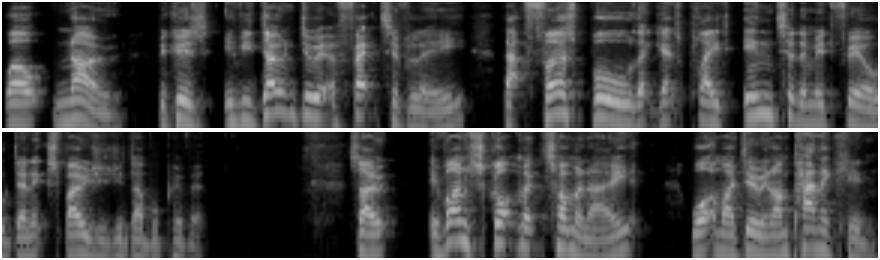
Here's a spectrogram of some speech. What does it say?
Well, no, because if you don't do it effectively, that first ball that gets played into the midfield then exposes your double pivot. So if I'm Scott McTominay, what am I doing? I'm panicking.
